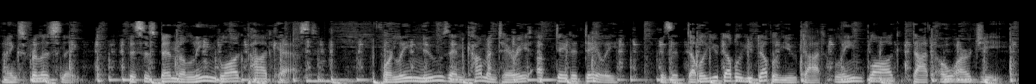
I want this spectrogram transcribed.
Thanks for listening. This has been the Lean Blog Podcast. For lean news and commentary updated daily, visit www.leanblog.org.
